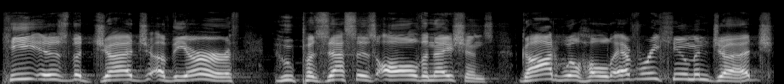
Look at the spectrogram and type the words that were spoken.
He is the judge of the earth who possesses all the nations. God will hold every human judge,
